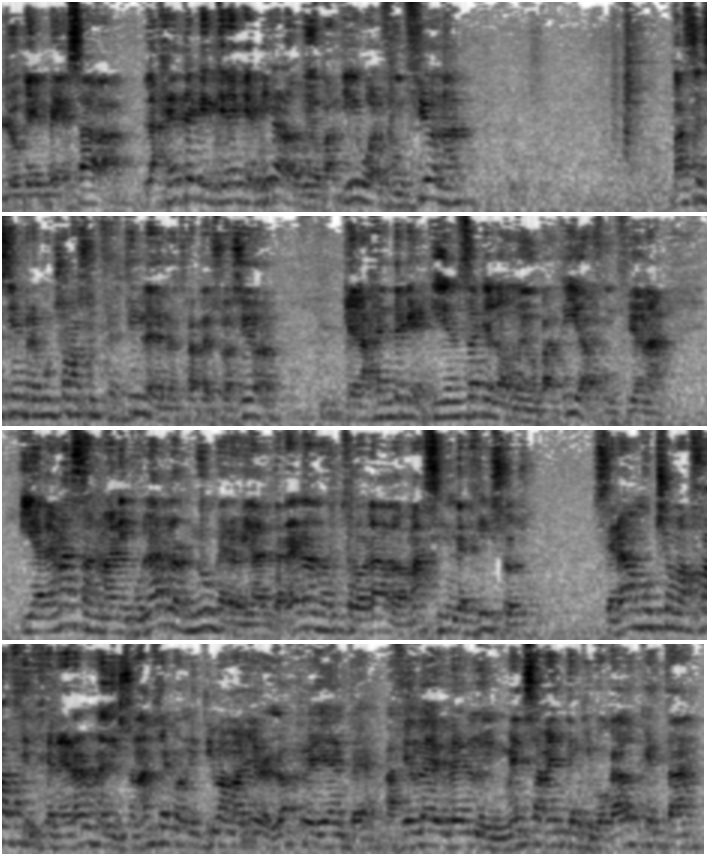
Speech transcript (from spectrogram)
lo que pensaba. La gente que cree que mira la homeopatía igual funciona, va a ser siempre mucho más susceptible de nuestra persuasión que la gente que piensa que la homeopatía funciona. Y además, al manipular los números y al traer a nuestro lado a más indecisos, será mucho más fácil generar una disonancia cognitiva mayor en los creyentes, haciéndoles ver lo inmensamente equivocados que están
